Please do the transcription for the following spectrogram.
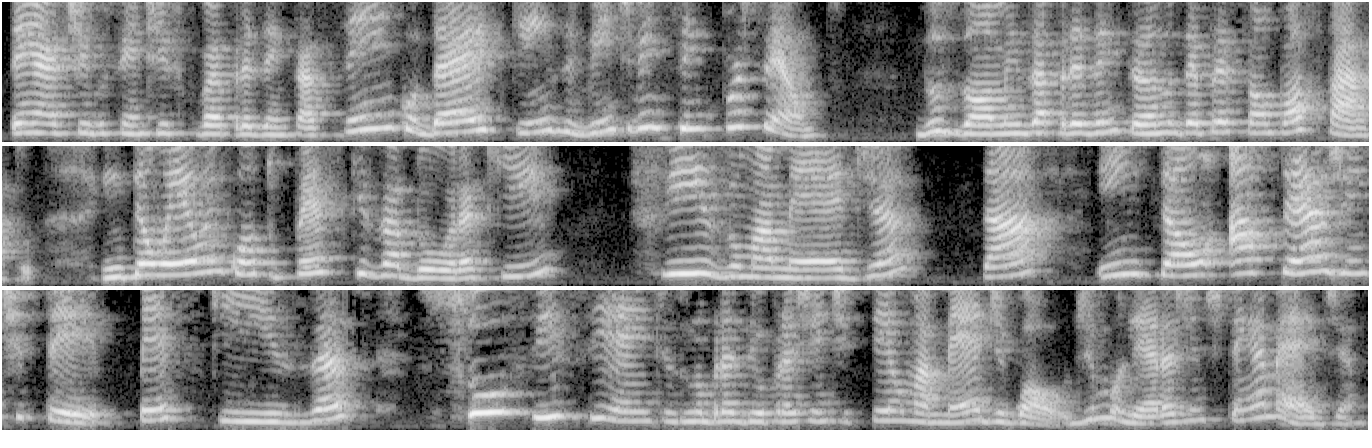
Tem artigo científico que vai apresentar 5, 10, 15, 20, 25% dos homens apresentando depressão pós-parto. Então, eu, enquanto pesquisadora aqui, fiz uma média, tá? Então, até a gente ter pesquisas suficientes no Brasil para a gente ter uma média igual, de mulher a gente tem a média.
